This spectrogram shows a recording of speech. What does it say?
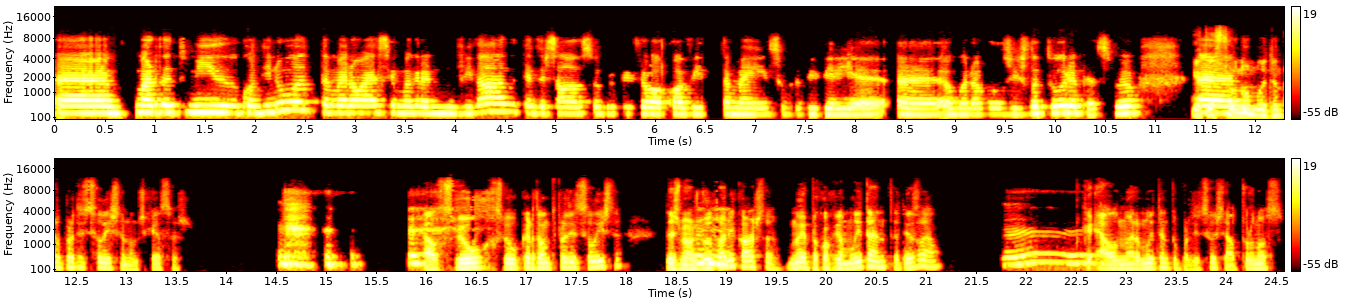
Uh, Marta Temido continua, também não é assim uma grande novidade, quer dizer, se ela sobreviveu ao Covid, também sobreviveria a uma nova legislatura, penso eu. E até se tornou militante do Partido Socialista, não te esqueças. Ela recebeu, recebeu o cartão de Partido Socialista das mãos do uhum. António Costa. Não é para qualquer militante, atenção. Porque ela não era militante do Partido Socialista, ela tornou-se.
